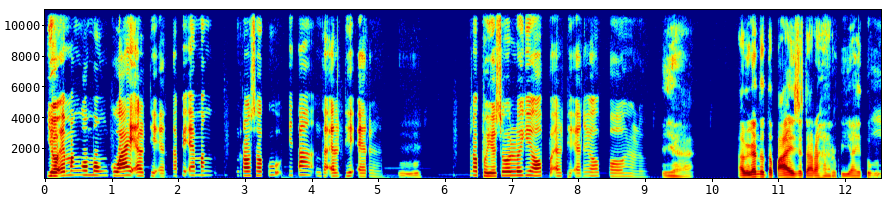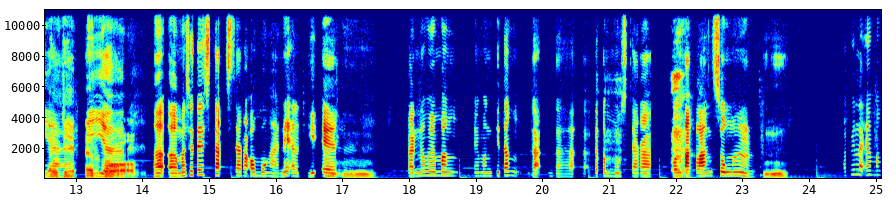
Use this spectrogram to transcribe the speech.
yo emang ngomong kuai LDR tapi emang ngerasaku kita enggak LDR Heeh. Surabaya Solo iki apa LDR ya apa lho Iya. Tapi kan tetap aja secara harfiah itu Iya, LDR iya. dong. heeh maksudnya seca- secara omongannya LDR Mm-mm. karena memang memang kita enggak enggak enggak ketemu secara kontak langsung lho. Mm-mm. tapi lek emang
